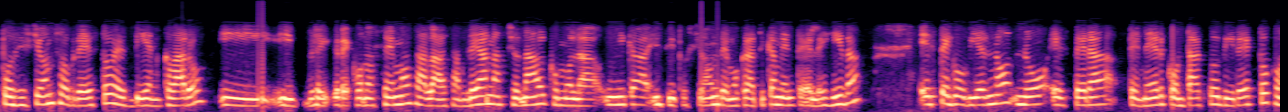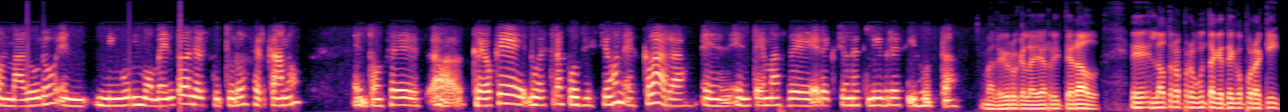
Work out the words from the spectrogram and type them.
posición sobre esto es bien claro y, reconocemos a la Asamblea Nacional como la única institución democráticamente elegida. Este gobierno no espera tener contacto directo con Maduro en ningún momento en el futuro cercano. Entonces, ah, creo que nuestra posición es clara en temas de elecciones libres y justas. Me alegro que la haya reiterado. Eh, la otra pregunta que tengo por aquí,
